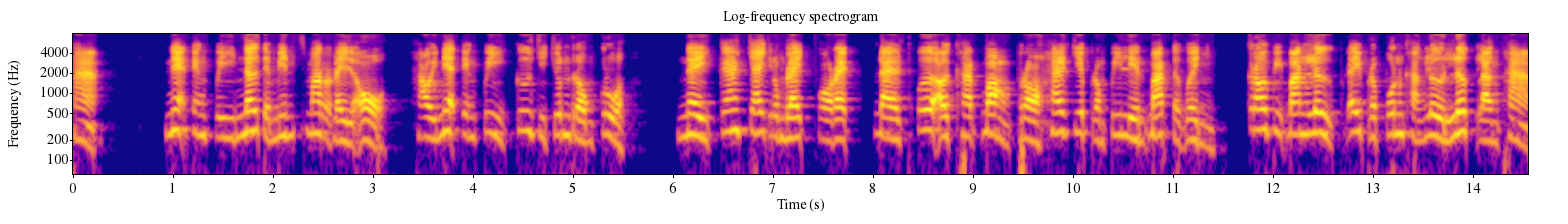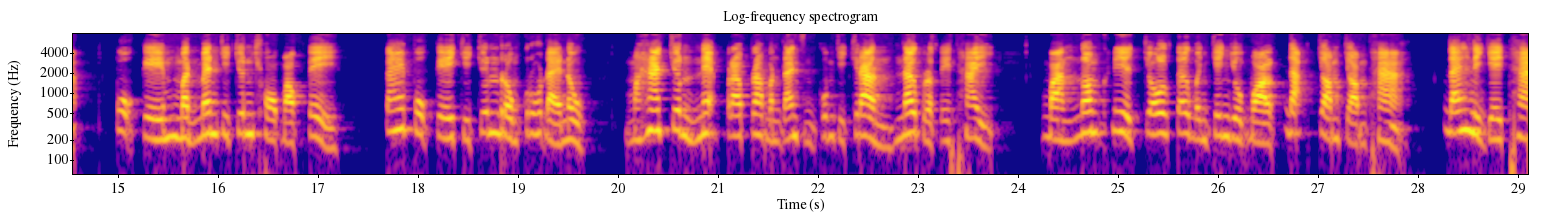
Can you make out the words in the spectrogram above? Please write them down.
ថា អ្នកទាំងពីរនៅតែមានស្មារតីល្អហើយអ្នកទាំងពីរគឺជាជនរងគ្រោះនៃការចែករំលែក Forex ដែលធ្វើឲ្យខាតបង់ប្រហែលជា7លានបាតទៅវិញក្រោយពីបានលើប្តីប្រពន្ធខាងលើលើកឡើងថា ពួកគេមិនមែនជាជនឆបោកទេ តែពួកគេជាជនរងគ្រោះដែរនោះមហាជនអ្នកប្រើប្រាស់បណ្ដាញសង្គមជាច្រើននៅប្រទេសថៃបាននាំគ្នាចូលទៅបញ្ចេញយោបល់ដាក់ចំចំថា ដែលនិយាយថា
